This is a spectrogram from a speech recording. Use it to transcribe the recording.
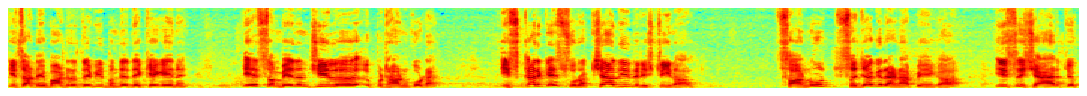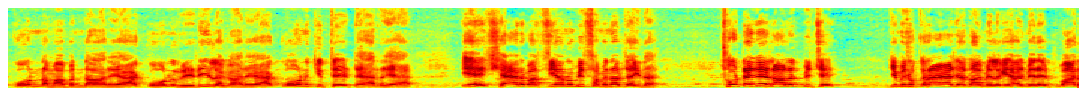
ਕਿ ਸਾਡੇ ਬਾਰਡਰ ਤੇ ਵੀ ਬੰਦੇ ਦੇਖੇ ਗਏ ਨੇ। ਇਹ ਸੰਵੇਦਨਸ਼ੀਲ ਪਠਾਨਕੋਟ ਹੈ। ਇਸ ਕਰਕੇ ਸੁਰੱਖਿਆ ਦੀ ਦ੍ਰਿਸ਼ਟੀ ਨਾਲ ਸਾਨੂੰ ਸਜਗ ਰਹਿਣਾ ਪਏਗਾ। ਇਸ ਸ਼ਹਿਰ 'ਚ ਕੌਣ ਨਵਾਂ ਬੰਦਾ ਆ ਰਿਹਾ, ਕੌਣ ਰੇੜੀ ਲਗਾ ਰਿਹਾ, ਕੌਣ ਕਿੱਥੇ ਠਹਿਰ ਰਿਹਾ, ਇਹ ਸ਼ਹਿਰ ਵਾਸੀਆਂ ਨੂੰ ਵੀ ਸਮਝਣਾ ਚਾਹੀਦਾ। ਛੋਟੇ ਜਿਹੇ ਲਾਲਚ ਪਿੱਛੇ ਕਿ ਮੈਨੂੰ ਕਿਰਾਇਆ ਜ਼ਿਆਦਾ ਮਿਲ ਗਿਆ ਮੇਰੇ ਬਾਹਰ।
